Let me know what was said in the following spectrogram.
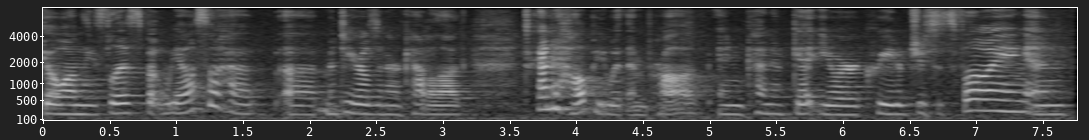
go on these lists, but we also have uh, materials in our catalog to kind of help you with improv and kind of get your creative juices flowing and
